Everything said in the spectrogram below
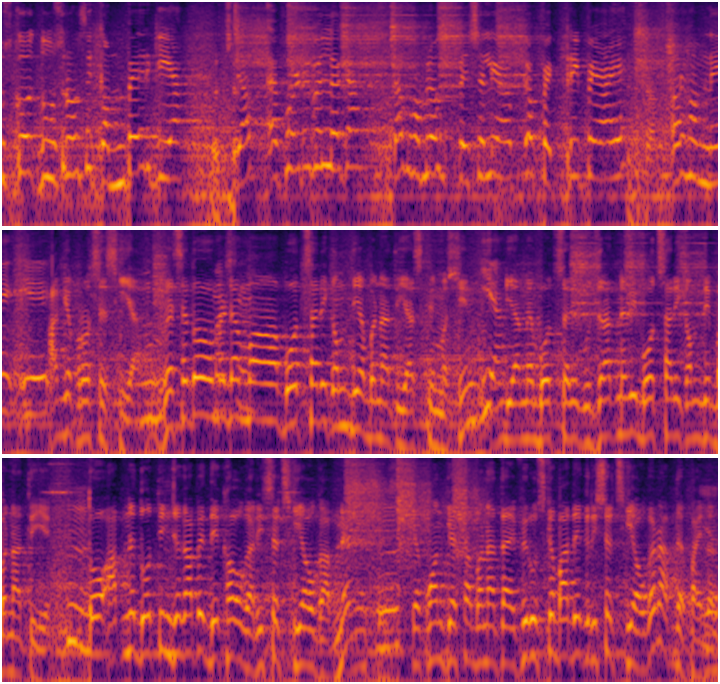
उसको दूसरों से कंपेयर किया अच्छा। जब अफोर्डेबल लगा तब हम लोग स्पेशली आपका फैक्ट्री पे आए अच्छा। और हमने ये आगे प्रोसेस किया। वैसे तो मैडम बहुत सारी कंपनियाँ बनाती है आइसक्रीम मशीन इंडिया में बहुत सारी गुजरात में भी बहुत सारी कंपनी बनाती है। हम्म। तो आपने दो तीन जगह पे देखा होगा रिसर्च किया होगा आपने कि कौन कैसा बनाता है। फिर उसके बाद एक रिसर्च किया होगा ना आपने फाइनल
